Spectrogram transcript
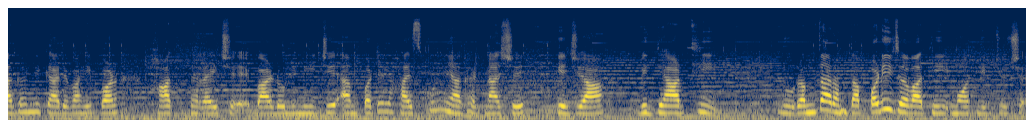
આગળની કાર્યવાહી પણ હાથ ધરાઈ છે. બારડોલીની જે એમ પટેલ હાઈસ્કૂલની આ ઘટના છે કે જ્યાં વિદ્યાર્થીનું રમતા રમતા પડી જવાથી મોત નીપજ્યું છે.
